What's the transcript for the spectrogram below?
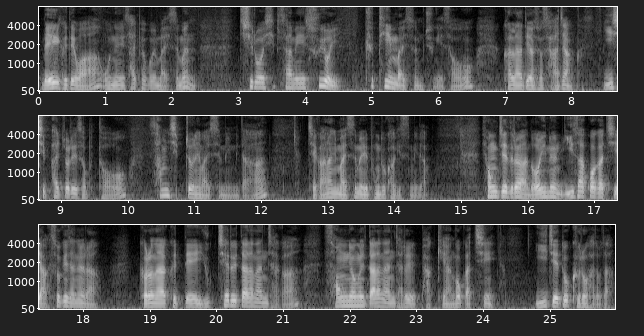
매일 그대와 오늘 살펴볼 말씀은 7월 13일 수요일 큐티인 말씀 중에서 갈라디아서 4장 28절에서부터 30절의 말씀입니다. 제가 하나님 말씀을 봉독하겠습니다. 형제들아 너희는 이삭과 같이 약속의 자녀라. 그러나 그때 육체를 따라 난 자가 성령을 따라 난 자를 박해한 것 같이 이제도 그러하도다.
